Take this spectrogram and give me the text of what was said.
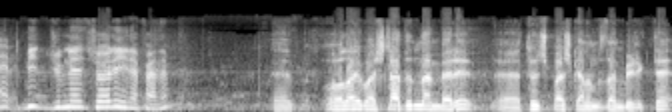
Evet. bir cümle söyleyin efendim. Olay başladığından beri e, Tunç Başkanımızla birlikte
